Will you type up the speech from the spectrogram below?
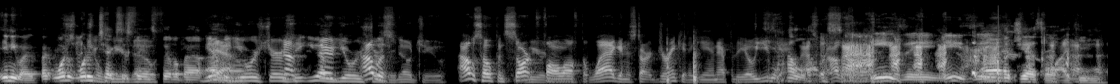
anyway, but what what do Texas weirdo. fans feel about? You have uh, a Ewers jersey. No, you have a Ewers I jersey, was- don't you? I was hoping Sark to fall off the wagon and start drinking again after the OU Yeah, game. I That's what I was easy, easy. I just like him.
